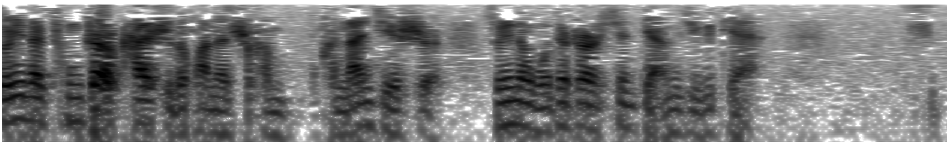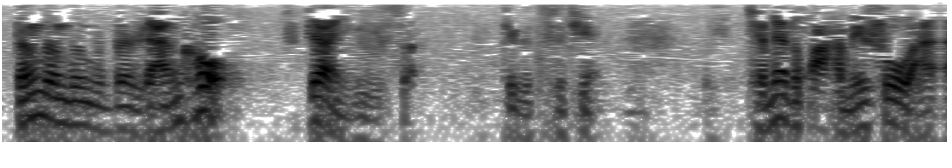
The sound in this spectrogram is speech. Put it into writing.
所以呢，从这儿开始的话呢是很很难解释。所以呢，我在这儿先点了几个点。等等等等等，然后是这样一个意思，这个词情前面的话还没说完。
